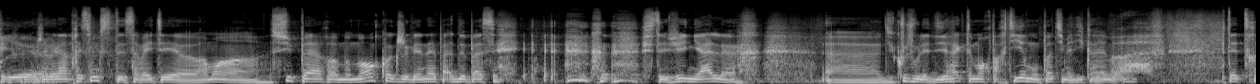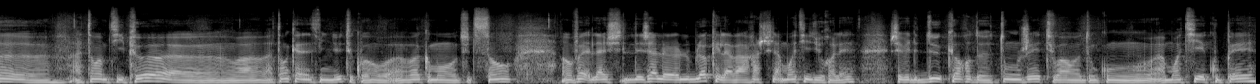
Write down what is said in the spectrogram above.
J'avais l'impression que ça avait été vraiment un super moment, quoi que je venais de passer. c'était génial. du coup, je voulais directement repartir. Mon pote, il m'a dit quand même. Ah, euh, attends un petit peu, euh, attends 15 minutes, quoi, on va voir comment tu te sens. En fait, déjà, le, bloc, elle avait arraché la moitié du relais. J'avais les deux cordes tongées, tu vois, donc on, à moitié coupé.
